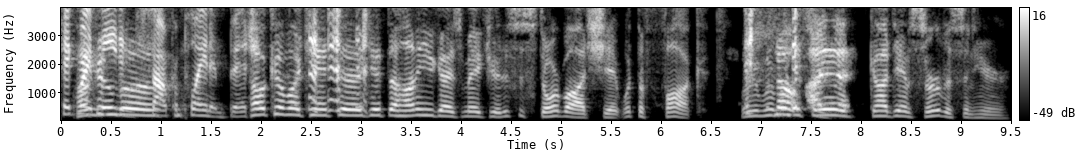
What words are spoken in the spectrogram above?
Take How my come, meat and uh, stop complaining, bitch. how come I can't uh, get the honey you guys make here? This is store bought shit. What the fuck? We, we, No, we get some I, uh, goddamn service in here.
